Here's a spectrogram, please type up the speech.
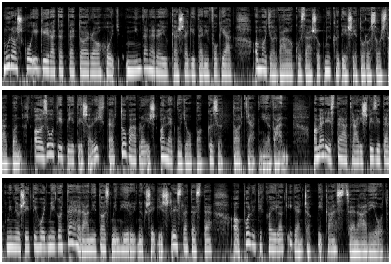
Muraskó ígéretet tett arra, hogy minden erejükkel segíteni fogják a magyar vállalkozások működését Oroszországban. Az OTP-t és a Richter továbbra is a legnagyobbak között tartják nyilván. A merész teátrális vizitet minősíti, hogy még a teheráni Tazmin hírügynökség is részletezte a politikailag igencsak pikáns szenáriót.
